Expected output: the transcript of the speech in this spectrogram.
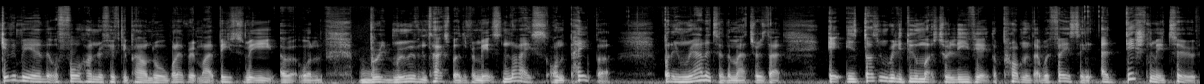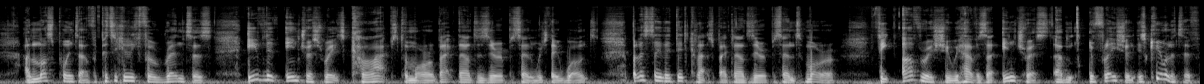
giving me a little 450 pound or whatever it might be to me, uh, or removing the tax burden from me, it's nice on paper. But in reality, the matter is that it, it doesn't really do much to alleviate the problem that we're facing. Additionally, too, I must point out, particularly for renters, even if interest rates collapse tomorrow back down to 0%, which they won't, but let's say they did collapse back down to 0% tomorrow, the other issue we have is that interest, um, inflation is cumulative.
